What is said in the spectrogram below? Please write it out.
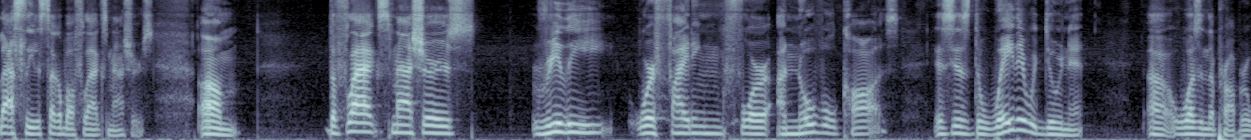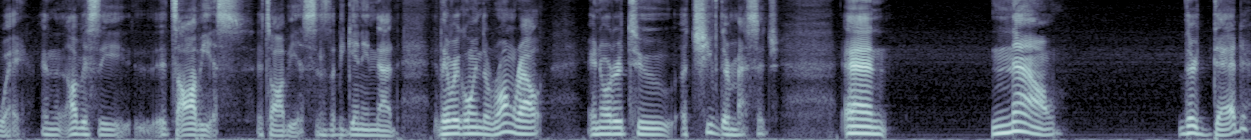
Lastly, let's talk about flag smashers. Um, the flag smashers really were fighting for a noble cause. It's just the way they were doing it uh, wasn't the proper way, and obviously it's obvious. It's obvious since the beginning that they were going the wrong route in order to achieve their message, and now they're dead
